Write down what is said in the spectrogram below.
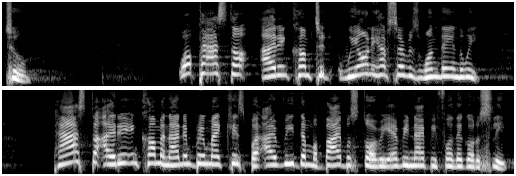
Two. Well, Pastor, I didn't come to, we only have service one day in the week. Pastor, I didn't come and I didn't bring my kids, but I read them a Bible story every night before they go to sleep.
